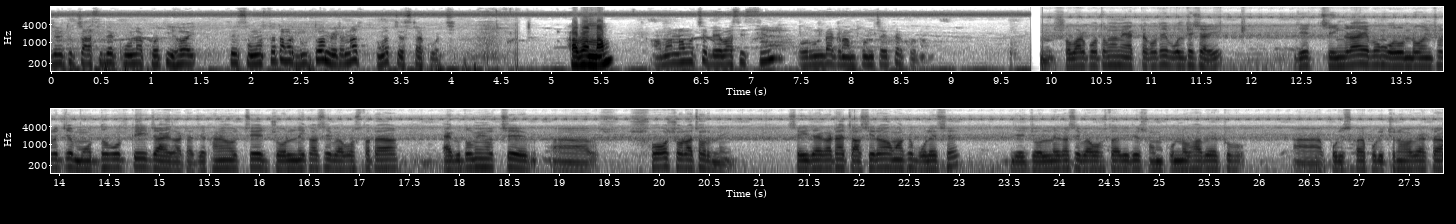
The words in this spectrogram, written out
যেহেতু চাষিদের কোনো না ক্ষতি হয় সেই সমস্যাটা আমরা দ্রুত মেটানোর আমরা চেষ্টা করছি। আপনার নাম? আমার নাম হচ্ছে দেবাশিস সিং অরুণডা গ্রাম পঞ্চায়েতের প্রধান। সবার প্রথমে আমি একটা কথাই বলতে চাই যে চিংড়া এবং অরণ্য অঞ্চলের যে মধ্যবর্তী জায়গাটা যেখানে হচ্ছে জল নিকাশি ব্যবস্থাটা একদমই হচ্ছে সচরাচর নেই সেই জায়গাটা চাষিরাও আমাকে বলেছে। যে জল নিকাশি ব্যবস্থা যদি সম্পূর্ণভাবে একটু পরিষ্কার পরিচ্ছন্নভাবে একটা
